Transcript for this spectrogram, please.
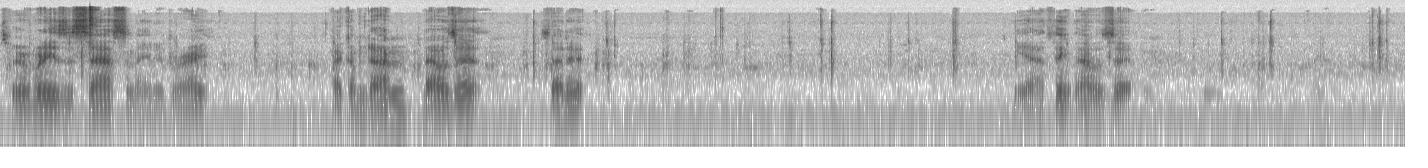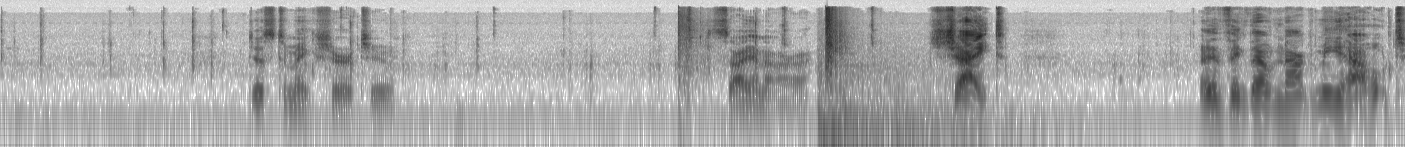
So everybody's assassinated, right? Like I'm done? That was it? Is that it? Yeah, I think that was it. Just to make sure, too. Sayonara. Shite! I didn't think that would knock me out.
